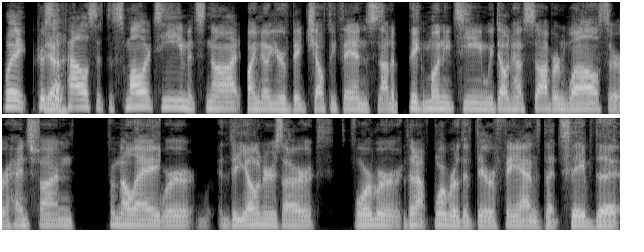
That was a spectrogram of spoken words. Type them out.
Wait, Crystal yeah. Palace, it's a smaller team. It's not, I know you're a big Chelsea fan. It's not a big money team. We don't have sovereign wealth or hedge fund from LA where the owners are former, they're not former, that they're fans that saved the,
